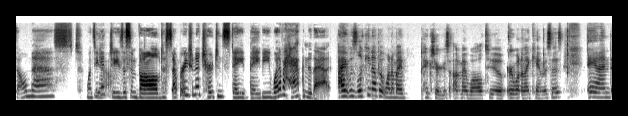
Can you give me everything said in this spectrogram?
so messed. Once you Yeah. get Jesus involved, separation of church and state, baby. Whatever happened to that? I was looking up at one of my pictures on my wall too, or one of my canvases, and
